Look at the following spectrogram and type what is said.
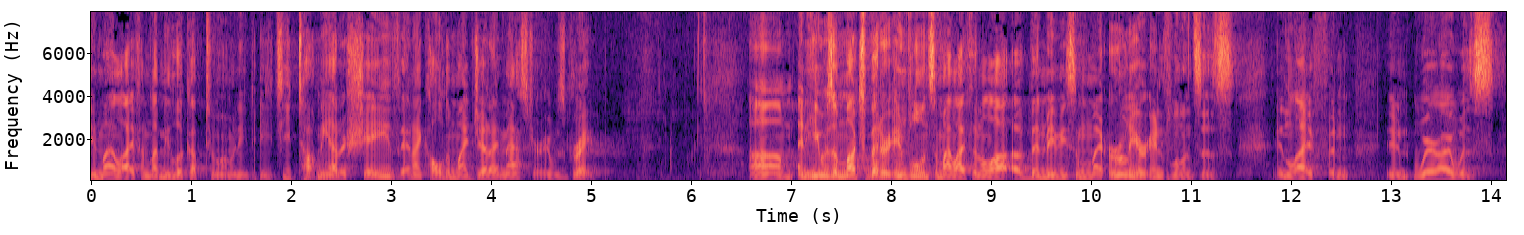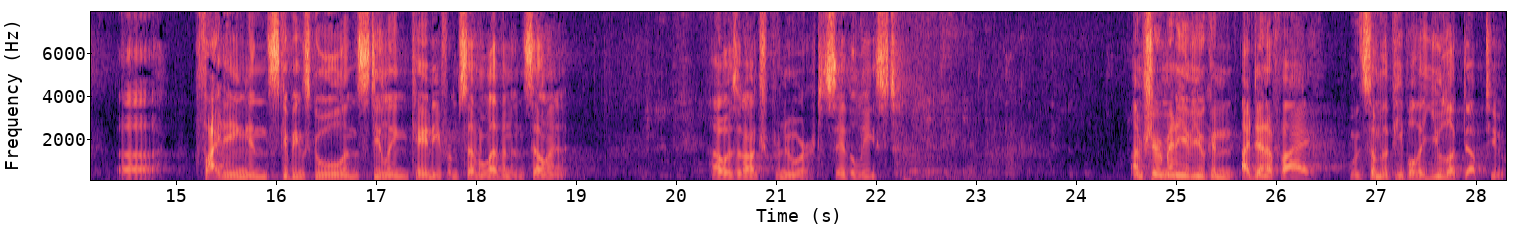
in my life and let me look up to him. And he, he taught me how to shave, and I called him my Jedi Master. It was great. Um, and he was a much better influence in my life than, a lot, of, than maybe some of my earlier influences in life and, and where I was uh, fighting and skipping school and stealing candy from 7 Eleven and selling it. I was an entrepreneur, to say the least. I'm sure many of you can identify with some of the people that you looked up to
